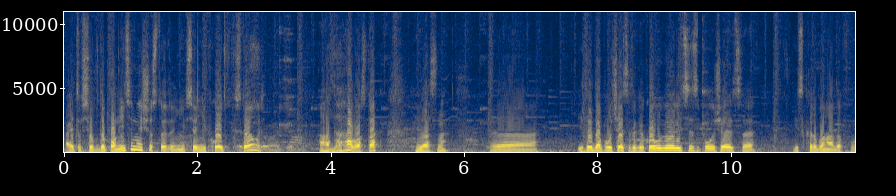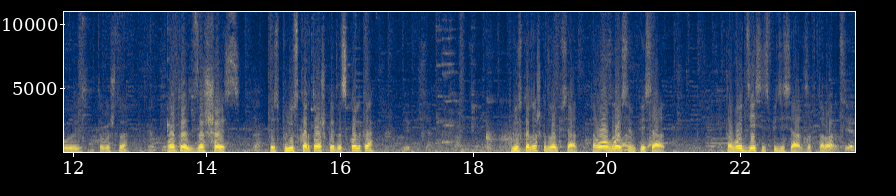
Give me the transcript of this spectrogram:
А это все дополнительно еще стоит? Не все не входит в стоимость? А, да, у вас так? Ясно. Э, И тогда получается, это какой вы говорите, получается, из карбонадов вы только что? Вот это за 6. Да. То есть плюс картошка это сколько? 2,50. Плюс картошка 2,50. Того 8,50. Того 10,50 за второе. Партия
